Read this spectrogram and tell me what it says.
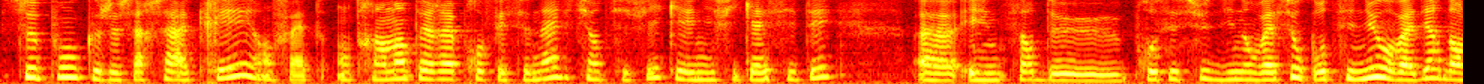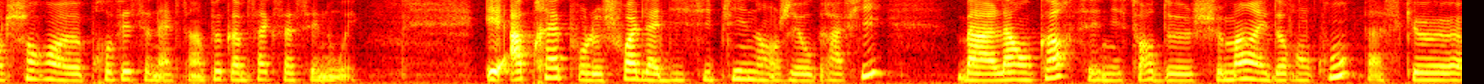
ce pont que je cherchais à créer, en fait, entre un intérêt professionnel, scientifique et une efficacité euh, et une sorte de processus d'innovation continue, on va dire, dans le champ euh, professionnel. C'est un peu comme ça que ça s'est noué. Et après, pour le choix de la discipline en géographie, bah, là encore, c'est une histoire de chemin et de rencontre parce que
